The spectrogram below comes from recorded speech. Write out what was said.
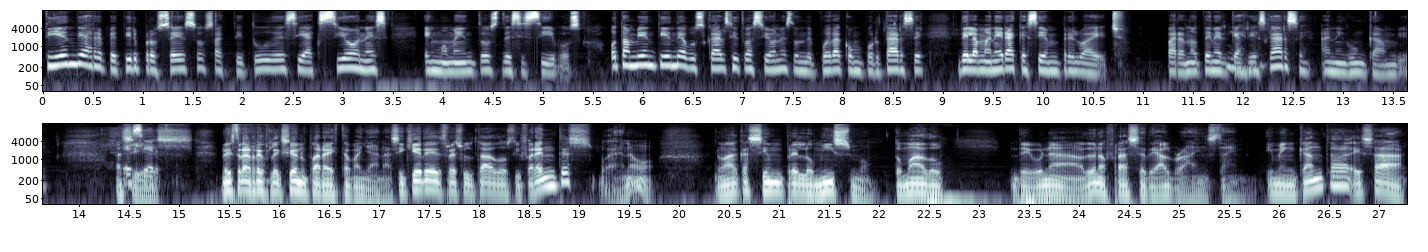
tiende a repetir procesos, actitudes y acciones en momentos decisivos, o también tiende a buscar situaciones donde pueda comportarse de la manera que siempre lo ha hecho, para no tener que arriesgarse a ningún cambio. Así es, Nuestra reflexión para esta mañana. Si quieres resultados diferentes, bueno, no hagas siempre lo mismo, tomado de una, de una frase de Albert Einstein. Y me encanta esa,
